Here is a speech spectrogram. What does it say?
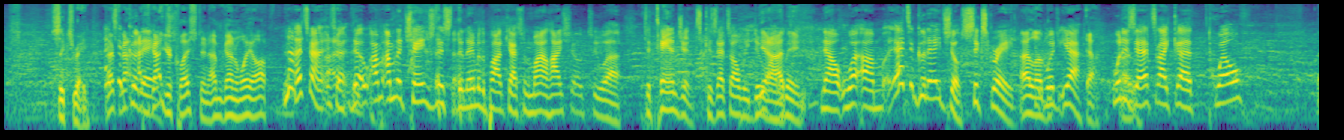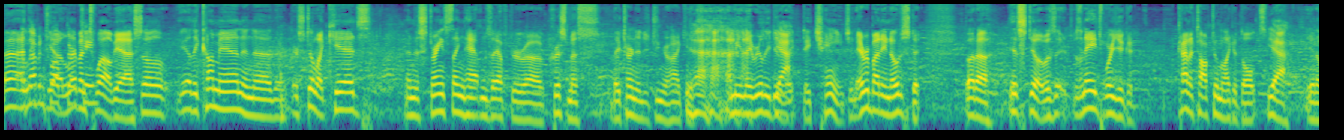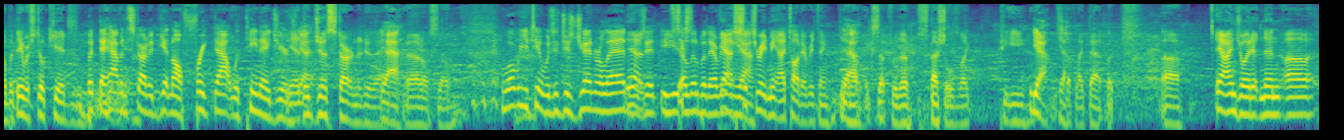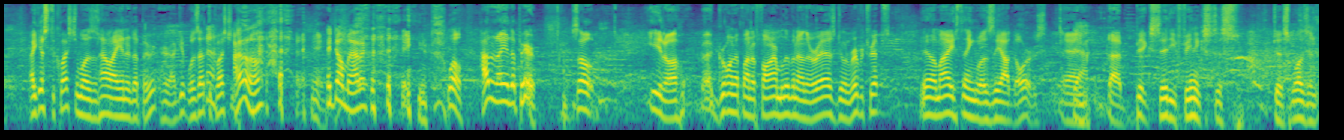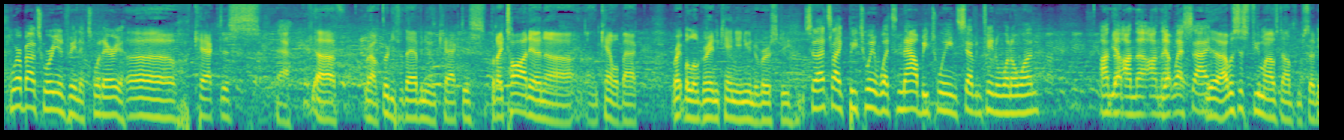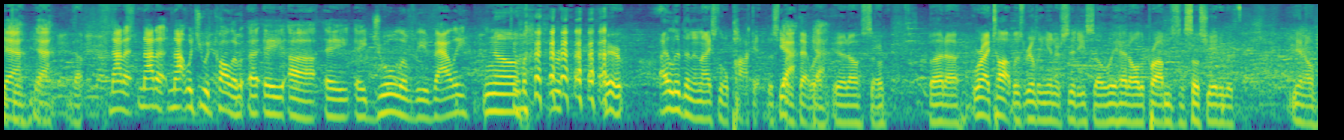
Sixth grade. That's I a forgot, good I forgot age. your question. I'm gone way off. No, that's right. That's right. The- I'm, I'm going to change this the name of the podcast from the Mile High Show to uh, to Tangents because that's all we do. Yeah, I it. mean- now what? Um, that's a good age though. Sixth grade. I love What, it. Yeah. Yeah. What I is that? It's like uh, twelve. Uh, 11, think, yeah, 12, 11, 12, yeah. So, yeah, they come in, and uh, they're, they're still like kids. And the strange thing happens after uh, Christmas, they turn into junior high kids. I mean, they really do. Yeah. They, they change, and everybody noticed it. But uh, it's still, it was, it was an age where you could kind of talk to them like adults. Yeah. You know, but they were still kids. And, But they haven't started getting all freaked out with teenage years yeah, yet. they're just starting to do that. Yeah. I know, so. what were you teaching? Was it just general ed? was it you, a little bit of everything? Yeah, sixth grade me, I taught everything. you Yeah. know, except for the specials like PE. Yeah, and yeah. stuff like that. But uh, yeah, I enjoyed it. And then uh, I guess the question was is how I ended up here. I get was that the question? I don't know. it don't matter. well, how did I end up here? So, you know, uh, growing up on a farm, living on the res, doing river trips. You know, my thing was the outdoors, and uh, big city Phoenix just just wasn't. Whereabouts were you in Phoenix? What area? Uh, Cactus, yeah. uh, around 35th Avenue and Cactus. But I taught in uh, on Camelback, right below Grand Canyon University. So that's like between what's now between 17 and 101 on the on the on that Yep. west side. Yeah, I was just a few miles down from 17. Yeah, yeah. yeah. Not a not a not what you would call a a a, uh, a, a jewel of the valley. No, They're- they're- I lived in a nice little pocket. Let's put it that way. yeah. You know, so. But uh, where I taught was really inner city, so we had all the problems associated with, you know,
